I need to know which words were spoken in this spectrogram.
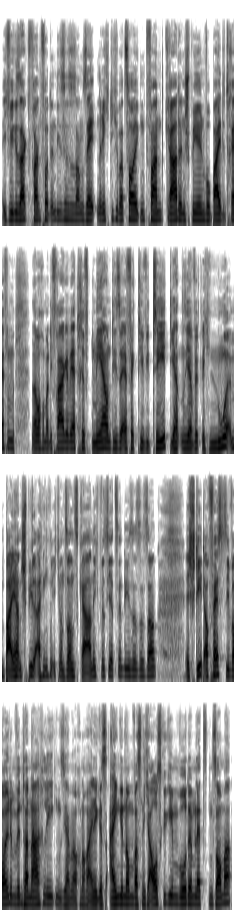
ich, wie gesagt, Frankfurt in dieser Saison selten richtig überzeugend fand, gerade in Spielen, wo beide treffen. Dann auch immer die Frage, wer trifft mehr und diese Effektivität, die hatten sie ja wirklich nur im Bayern-Spiel eigentlich und sonst gar nicht bis jetzt in dieser Saison. Es steht auch fest, sie wollen im Winter nachlegen. Sie haben ja auch noch einiges eingenommen, was nicht ausgegeben wurde im letzten Sommer.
